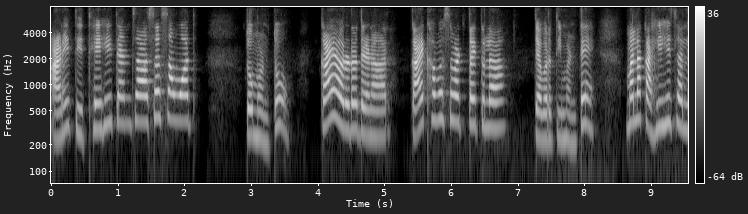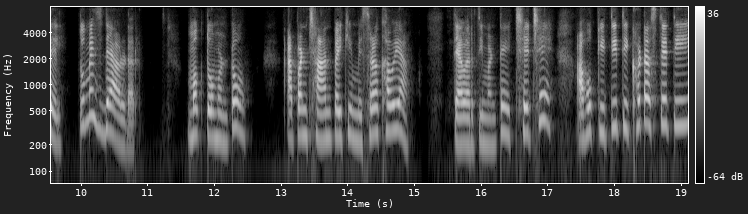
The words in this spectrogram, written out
आणि तिथेही त्यांचा असा संवाद. तो म्हणतो काय ऑर्डर देणार? काय खावंसं वाटतंय तुला? त्यावरती म्हणते मला काहीही चालेल तुम्हीच द्या ऑर्डर. मग तो म्हणतो आपण छानपैकी मिसळ खाऊया. त्यावरती म्हणते छे छे अहो किती तिखट असते ती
